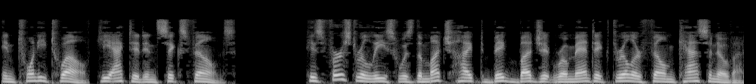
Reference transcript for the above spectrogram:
In 2012, he acted in six films. His first release was the much-hyped big-budget romantic thriller film Casanova,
